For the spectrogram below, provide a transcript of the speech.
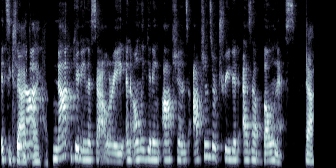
It's Exactly. not not getting a salary and only getting options. Options are treated as a bonus. Yeah.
